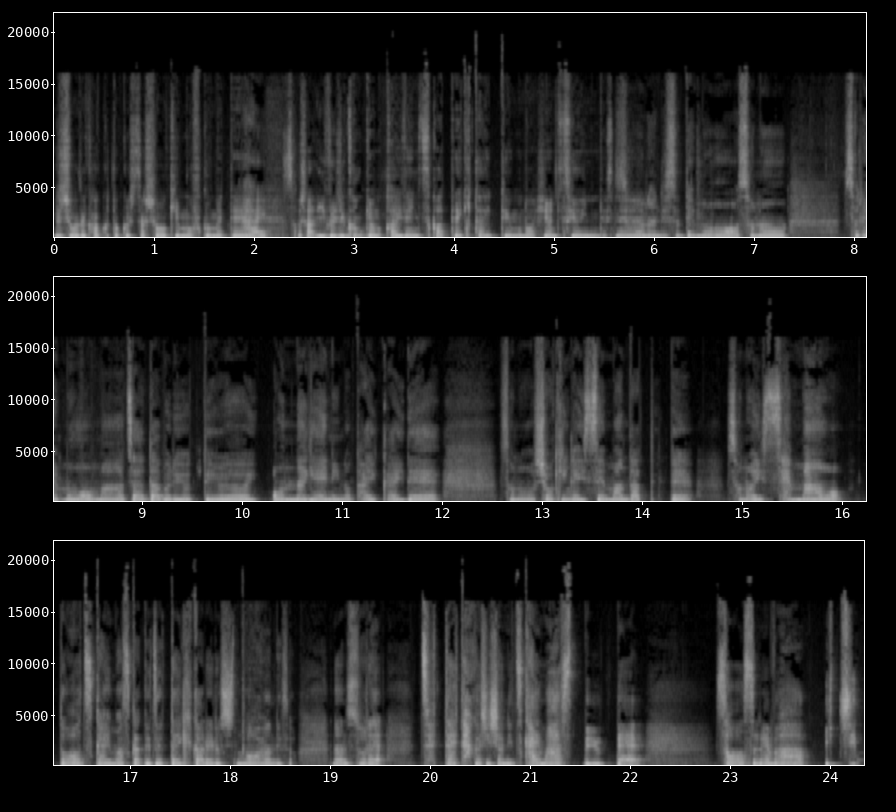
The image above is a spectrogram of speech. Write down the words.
受賞で獲得した賞金も含めて、はいそしたら育児環境の改善に使っていきたいっていうものは非常に強いんですね。そうなんです。でも、その、それも、まあ、ザ・ W っていう女芸人の大会で、その、賞金が1000万だって言って、その1000万をどう使いますかって絶対聞かれる質問なんですよ。なんで、それ、絶対託児所に使いますって言って、そうすれば、一番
